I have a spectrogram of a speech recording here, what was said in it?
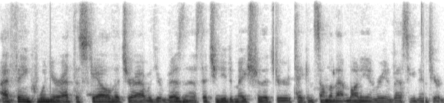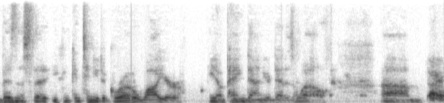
I Mhm. think when you're at the scale that you're at with your business, that you need to make sure that you're taking some of that money and reinvesting it into your business so that you can continue to grow while you're you know paying down your debt as well um, I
